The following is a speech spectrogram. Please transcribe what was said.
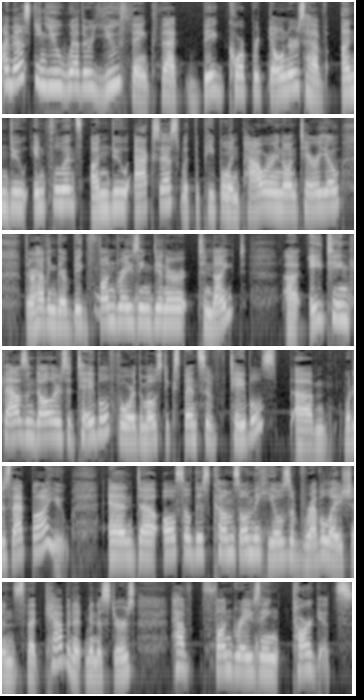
I'm asking you whether you think that big corporate donors have undue influence, undue access with the people in power in Ontario. They're having their big fundraising dinner tonight. Uh, $18,000 a table for the most expensive tables. Um, what does that buy you? And uh, also, this comes on the heels of revelations that cabinet ministers have fundraising targets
